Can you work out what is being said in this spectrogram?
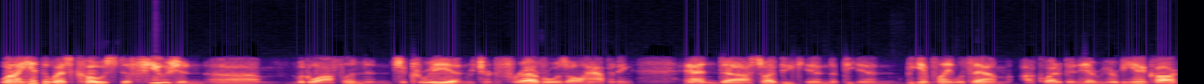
When I hit the West Coast, the fusion. Um, McLaughlin and Chick Corea and Return to Forever was all happening, and uh, so I began and began playing with them uh, quite a bit. Herbie Hancock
